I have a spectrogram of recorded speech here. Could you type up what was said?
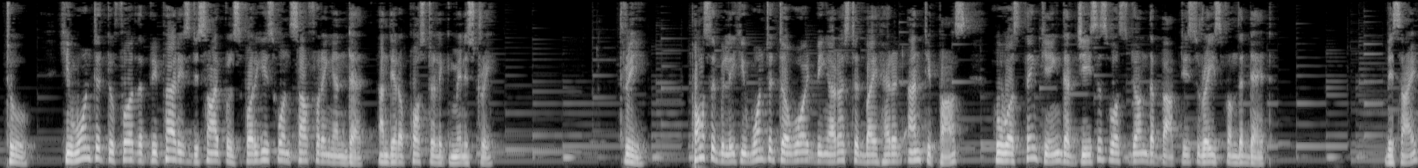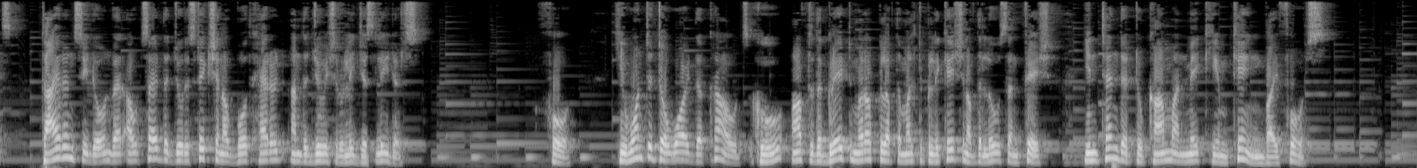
2. He wanted to further prepare his disciples for his own suffering and death and their apostolic ministry. 3. Possibly he wanted to avoid being arrested by Herod Antipas, who was thinking that Jesus was John the Baptist raised from the dead. Besides, Tyre and Sidon were outside the jurisdiction of both Herod and the Jewish religious leaders. 4. He wanted to avoid the crowds who, after the great miracle of the multiplication of the loaves and fish, intended to come and make him king by force.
